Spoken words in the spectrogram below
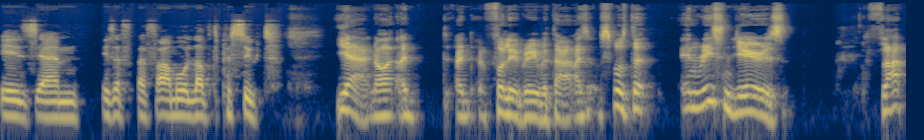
is, um, is a, a far more loved pursuit. Yeah, no, I, I fully agree with that. I suppose that in recent years, flat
